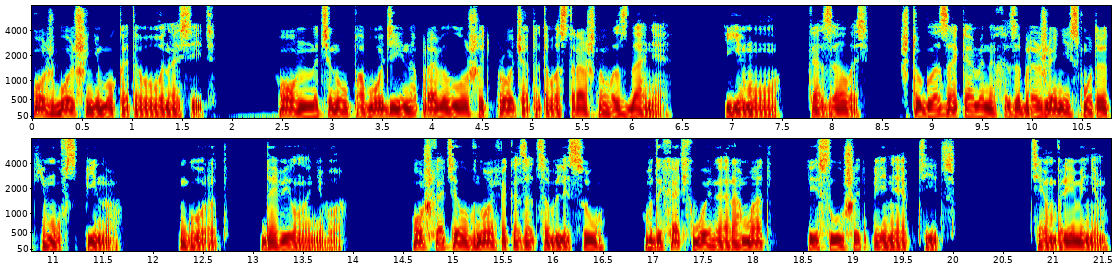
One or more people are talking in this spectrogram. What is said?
Ож больше не мог этого выносить. Он натянул поводья и направил лошадь прочь от этого страшного здания. Ему казалось, что глаза каменных изображений смотрят ему в спину. Город давил на него. Ош хотел вновь оказаться в лесу, вдыхать хвойный аромат и слушать пение птиц. Тем временем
